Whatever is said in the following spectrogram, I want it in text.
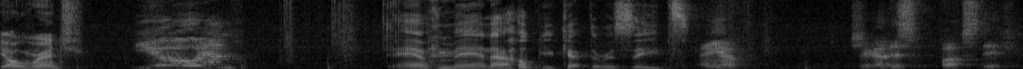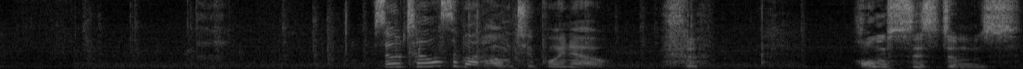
Yo, Wrench. Yo, M. Damn, man. I hope you kept the receipts. Hey, yo. Check out this fuck stick. So tell us about Haum 2.0. Haum systems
